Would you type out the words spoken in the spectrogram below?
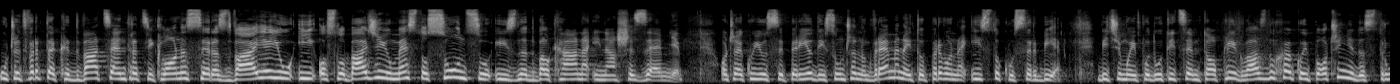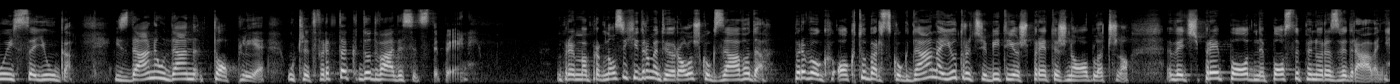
U četvrtak dva centra ciklona se razdvajaju i oslobađaju mesto suncu iznad Balkana i naše zemlje. Očekuju se periodi sunčanog vremena i to prvo na istoku Srbije. Bićemo i pod uticajem toplijeg vazduha koji počinje da struji sa juga. Iz dana u dan toplije, u četvrtak do 20 stepeni. Prema prognozi Hidrometeorološkog zavoda, 1. oktobarskog dana jutro će biti još pretežno oblačno. Već pre podne postepeno razvedravanje.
